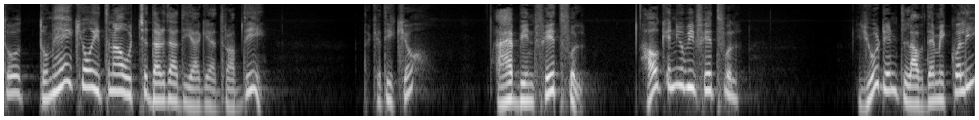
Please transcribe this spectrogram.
तो तुम्हें क्यों इतना उच्च दर्जा दिया गया द्रौपदी? तो कहती, क्यों? I have been faithful how can you be faithful you don't love them equally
